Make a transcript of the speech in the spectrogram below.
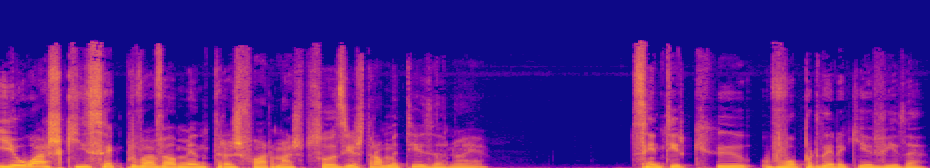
E eu acho que isso é que provavelmente transforma as pessoas e as traumatiza, não é? Sentir que vou perder aqui a vida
